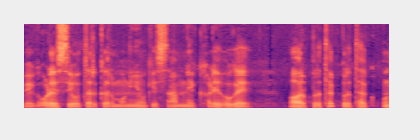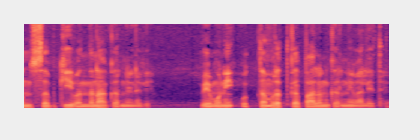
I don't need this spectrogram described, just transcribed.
वे घोड़े से उतरकर मुनियों के सामने खड़े हो गए और पृथक पृथक उन सब की वंदना करने लगे। वे मुनि उत्तम व्रत का पालन करने वाले थे।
